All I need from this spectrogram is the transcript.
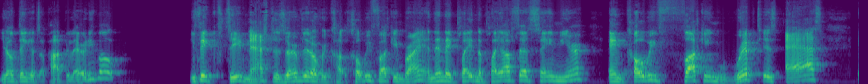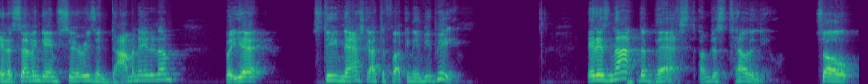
You don't think it's a popularity vote? You think Steve Nash deserved it over Kobe fucking Bryant? And then they played in the playoffs that same year, and Kobe fucking ripped his ass in a seven game series and dominated them. But yet, Steve Nash got the fucking MVP. It is not the best. I'm just telling you. So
